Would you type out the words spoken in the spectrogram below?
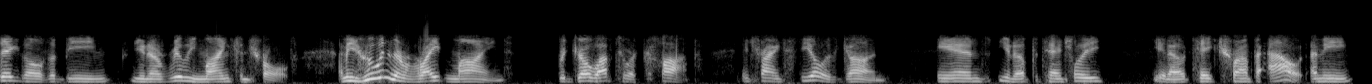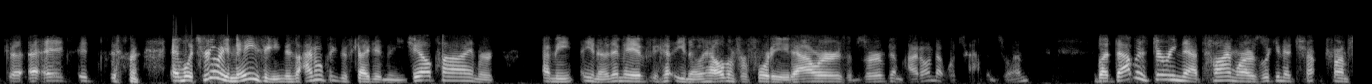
signals of being you know really mind controlled. I mean, who in their right mind would go up to a cop and try and steal his gun and you know potentially you know take Trump out. I mean, uh, uh it, it and what's really amazing is I don't think this guy did any jail time or. I mean, you know, they may have, you know, held him for 48 hours, observed him. I don't know what's happened to him. But that was during that time where I was looking at Trump, Trump's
